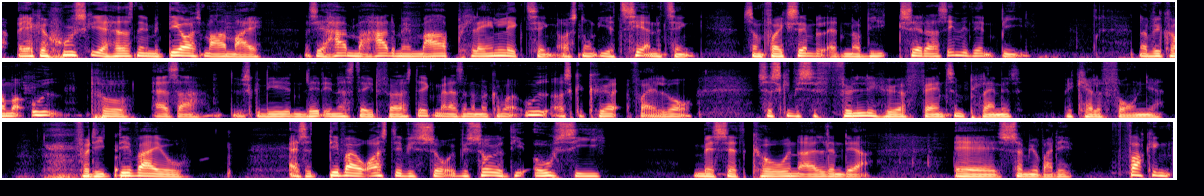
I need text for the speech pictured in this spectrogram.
Og jeg kan huske, at jeg havde sådan en, men det er også meget mig. Altså jeg har, har det med meget planlægge ting, også nogle irriterende ting, som for eksempel, at når vi sætter os ind i den bil, når vi kommer ud på, altså, du skal lige lidt interstate først, ikke? men altså når man kommer ud og skal køre for alvor, så skal vi selvfølgelig høre Phantom Planet med California. Fordi det var jo, altså det var jo også det, vi så. Vi så jo The O.C. med Seth Cohen og alle dem der, øh, som jo var det fucking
